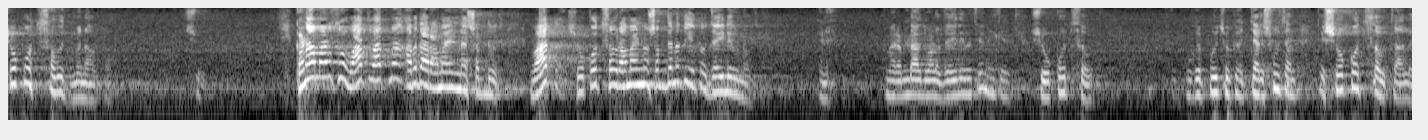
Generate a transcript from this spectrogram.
શોકોત્સવ જ મનાવતા. શું? ઘણા માણસો વાત વાતમાં આ બધા રામાયણના શબ્દો છે. વાત શોકોત્સવ રામાયણનો શબ્દ નથી, એ તો જયદેવનો છે. એને અમારે અમદાવાદ વાળો જયદેવ છે ને, કે શોકોત્સવ. હું કે પૂછું કે અત્યારે શું ચાલે? કે શોકોત્સવ ચાલે.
